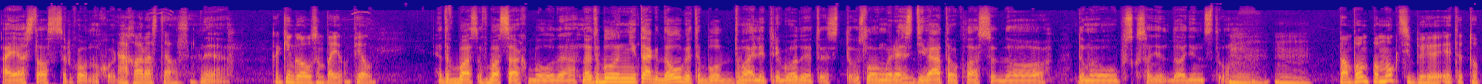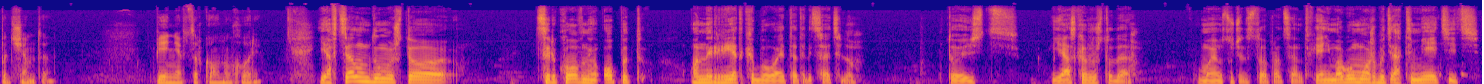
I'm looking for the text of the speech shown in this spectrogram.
а я остался в церковном хоре. А хор остался. Да. Каким голосом поел? пел? Это в, бас, в басах было, да. Но это было не так долго, это было два или три года. Это, условно говоря, с 9 класса до, до моего выпуска, до 11 М, м. Пом- пом- Помог тебе этот опыт чем-то? Пение в церковном хоре? Я в целом думаю, что церковный опыт, он редко бывает отрицательным. То есть я скажу, что да. В моем случае это 100%. Я не могу, может быть, отметить,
